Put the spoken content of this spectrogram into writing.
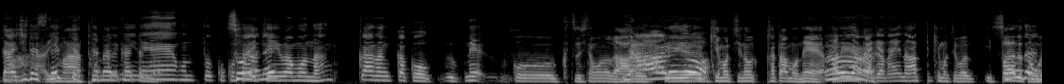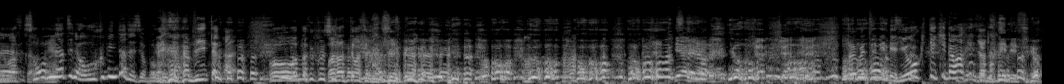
大事ですねってまあ手前に書いてあるね本当ここ最近はもうなんかなんかこううねこう靴したものがあるっていう気持ちの方もねうん。晴れやかじゃないなって気持ちもいっぱいあると思いますからね。そんなやつには往復ビンタですよ僕。がビータか。お笑ってますよいやいやそれ別にね猟奇的なわけじゃないですよ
